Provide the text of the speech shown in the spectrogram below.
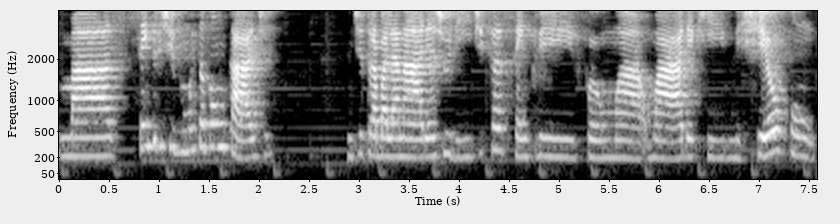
mas sempre tive muita vontade de trabalhar na área jurídica, sempre foi uma, uma área que mexeu com,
